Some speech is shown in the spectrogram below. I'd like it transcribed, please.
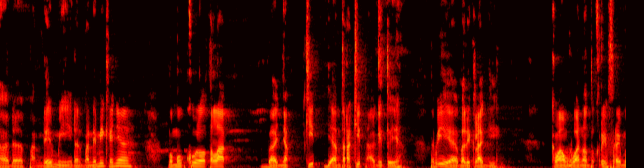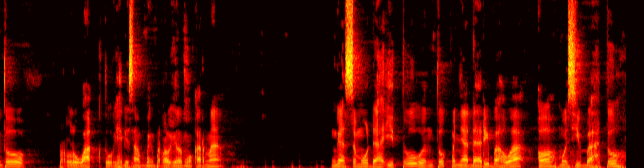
ada pandemi dan pandemi kayaknya memukul telak banyak kit di antara kita gitu ya. Tapi ya balik lagi kemampuan untuk reframe itu perlu waktu ya di samping perlu ilmu. Karena nggak semudah itu untuk menyadari bahwa oh musibah tuh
